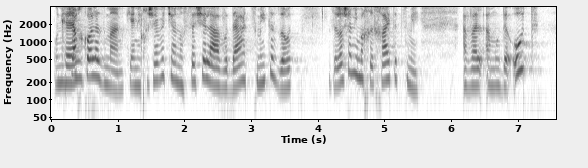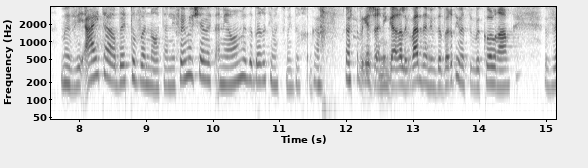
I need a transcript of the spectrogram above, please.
הוא כן? נמשך כל הזמן, כי אני חושבת שהנושא של העבודה העצמית הזאת, זה לא שאני מכריחה את עצמי, אבל המודעות מביאה איתה הרבה תובנות. אני לפעמים יושבת, אני המון מדברת עם עצמי דרך אגב, בגלל שאני גרה לבד, אני מדברת עם עצמי בקול רם, ו...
